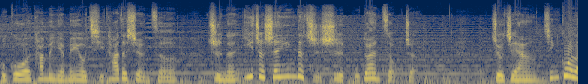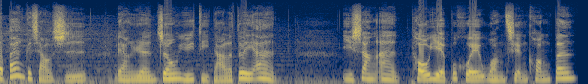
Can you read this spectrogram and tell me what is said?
不过他们也没有其他的选择，只能依着声音的指示不断走着。就这样，经过了半个小时，两人终于抵达了对岸。一上岸，头也不回往前狂奔，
